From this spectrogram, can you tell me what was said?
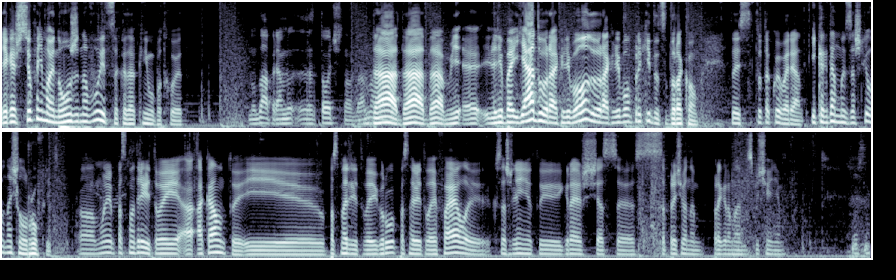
Я, конечно, все понимаю, но он же наводится, когда к нему подходит. Ну да, прям э, точно, да? ну, Да, да, да. Мне, э, либо я дурак, либо он дурак, либо он прикидывается дураком. То есть тут такой вариант. И когда мы зашли, он начал рофлить. А, Мы посмотрели твои а- аккаунты и посмотрели твою игру, посмотрели твои файлы. К сожалению, ты играешь сейчас э, с запрещенным программным обеспечением. Смысле?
